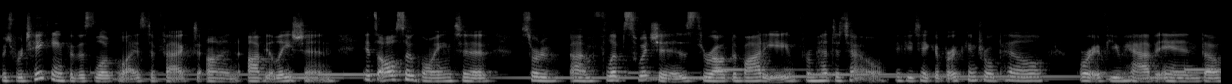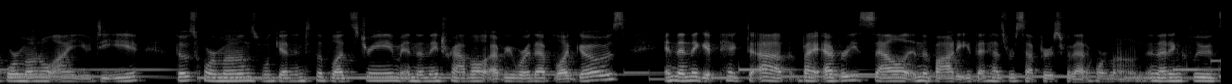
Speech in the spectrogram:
which we're taking for this localized effect on ovulation, it's also going to sort of um, flip switches throughout the body from head to toe. If you take a birth control pill or if you have in the hormonal IUD, those hormones will get into the bloodstream and then they travel everywhere that blood goes. And then they get picked up by every cell in the body that has receptors for that hormone. And that includes,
